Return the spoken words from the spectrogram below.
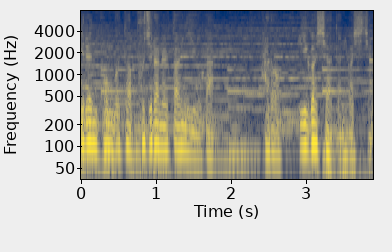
이른 봄부터 부지런을 떤 이유가 바로 이것이었던 것이죠.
